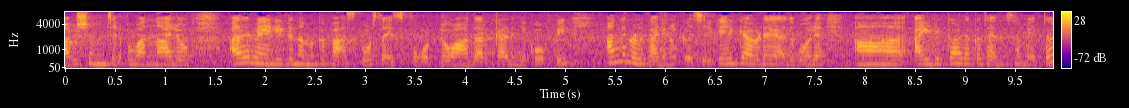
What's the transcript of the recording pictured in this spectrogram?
ആവശ്യം ചിലപ്പോൾ വന്നാലോ അതിന് വേണ്ടിയിട്ട് നമുക്ക് പാസ്പോർട്ട് സൈസ് ഫോട്ടോ ആധാർ കാർഡിന്റെ കോപ്പി അങ്ങനെയുള്ള കാര്യങ്ങളൊക്കെ വെച്ചിരിക്കും. എനിക്ക് അവിടെ അതുപോലെ ഐ ഡി കാർഡൊക്കെ തരുന്ന സമയത്ത്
